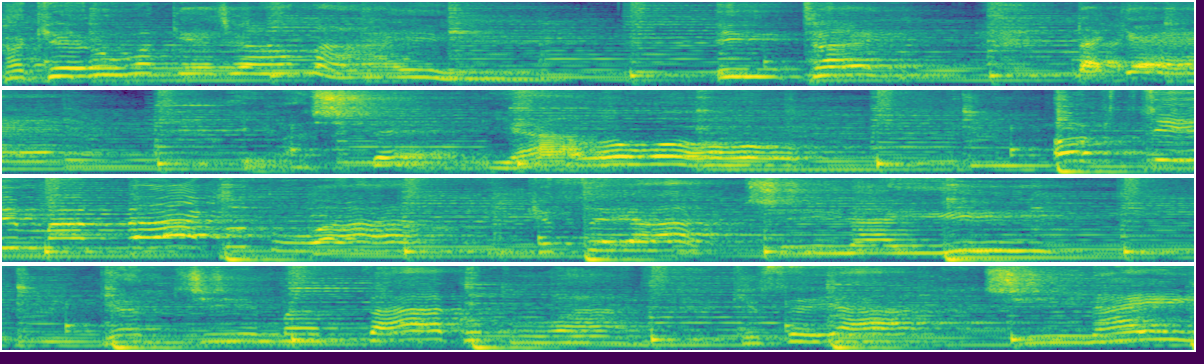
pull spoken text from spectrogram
かけるわけじゃない。言いたいだけ。言わしてやろう。起きちまったたことは消せやしない。や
